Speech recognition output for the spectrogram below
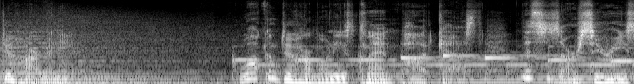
to harmony. Welcome to Harmonious Clan Podcast. This is our series,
